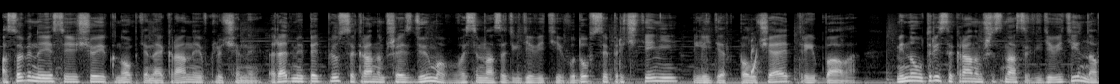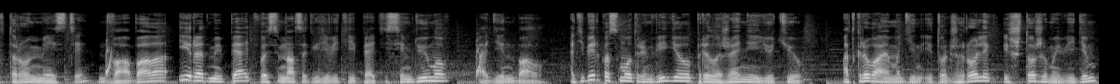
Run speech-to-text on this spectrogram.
Особенно если еще и кнопки на экране включены. Redmi 5 Plus с экраном 6 дюймов 18 к 9 в удобстве при чтении лидер получает 3 балла. Mi Note 3 с экраном 16 к 9 на втором месте 2 балла и Redmi 5 18 к 9 5,7 дюймов 1 балл. А теперь посмотрим видео приложения YouTube. Открываем один и тот же ролик и что же мы видим?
